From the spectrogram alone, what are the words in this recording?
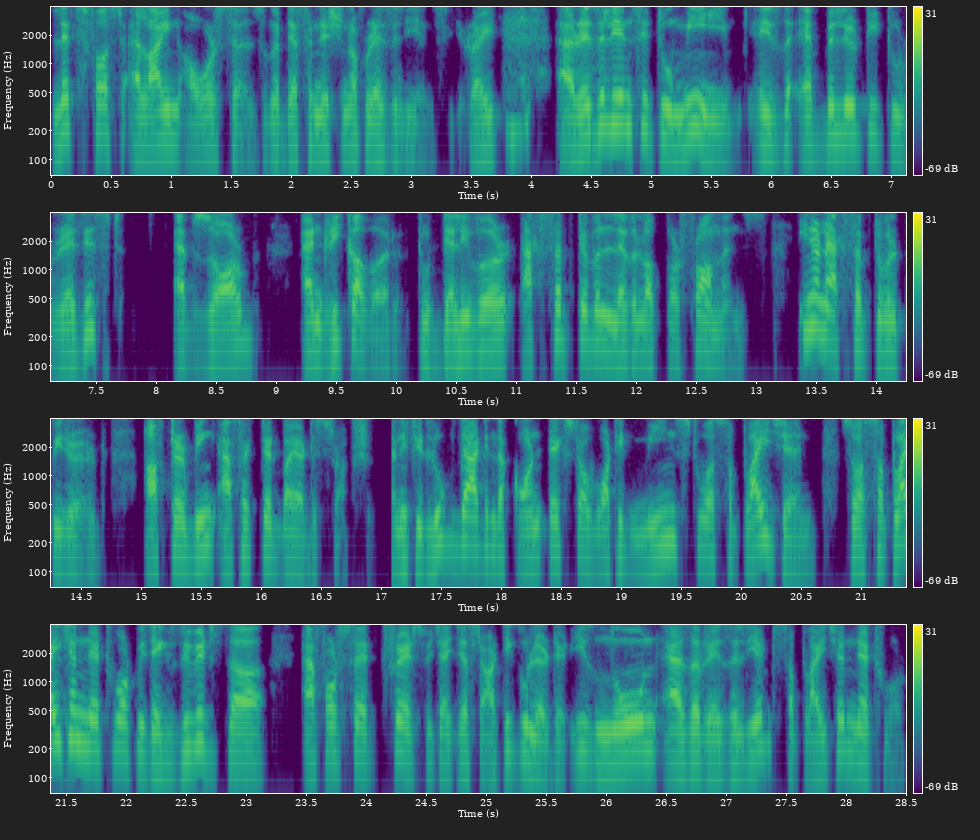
let's first align ourselves on the definition of resiliency, right? Mm-hmm. Uh, resiliency to me is the ability to resist, absorb, and recover to deliver acceptable level of performance in an acceptable period after being affected by a disruption. And if you look that in the context of what it means to a supply chain, so a supply chain network which exhibits the aforesaid traits which I just articulated is known as a resilient supply chain network.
